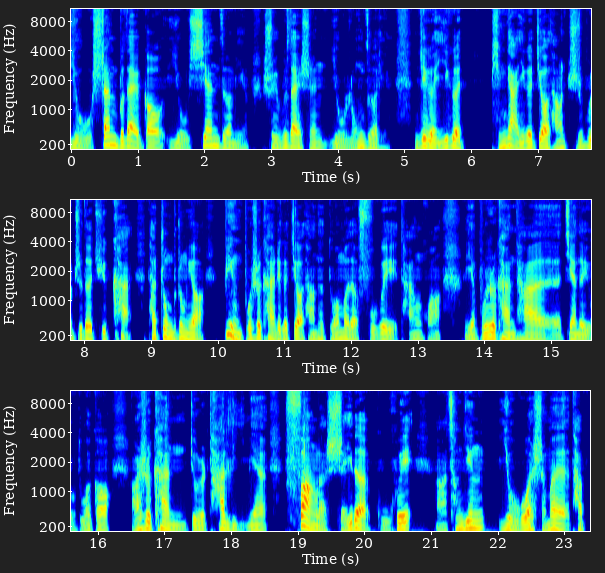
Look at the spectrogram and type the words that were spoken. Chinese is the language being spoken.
有山不在高，有仙则名；水不在深，有龙则灵。你这个一个评价一个教堂值不值得去看，它重不重要？并不是看这个教堂它多么的富贵堂皇，也不是看它建的有多高，而是看就是它里面放了谁的骨灰啊，曾经有过什么，它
